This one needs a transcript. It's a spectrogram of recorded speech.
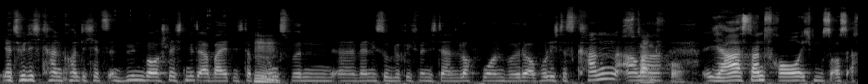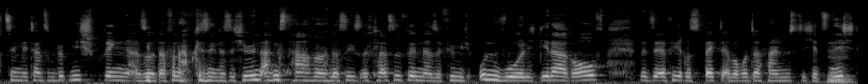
Natürlich kann, konnte ich jetzt im Bühnenbau schlecht mitarbeiten. Ich glaube, die hm. Jungs würden, äh, wären nicht so glücklich, wenn ich da ein Loch bohren würde, obwohl ich das kann. Aber Stuntfrau. ja, Stuntfrau. Ich muss aus 18 Metern zum Glück nicht springen. Also davon abgesehen, dass ich Höhenangst habe und das nicht so klasse finde. Also ich fühle mich unwohl. Ich gehe da rauf mit sehr viel Respekt, aber runterfallen müsste ich jetzt hm. nicht.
